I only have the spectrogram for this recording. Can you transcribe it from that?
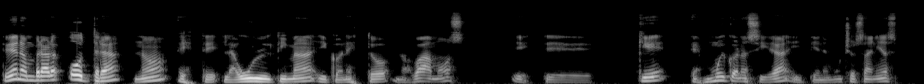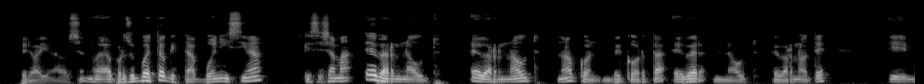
Te voy a nombrar otra, ¿no? Este, la última, y con esto nos vamos, este, que es muy conocida y tiene muchos años, pero hay una versión nueva, por supuesto, que está buenísima, que se llama Evernote. Evernote, ¿no? Con B corta, Evernote, Evernote. Eh,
